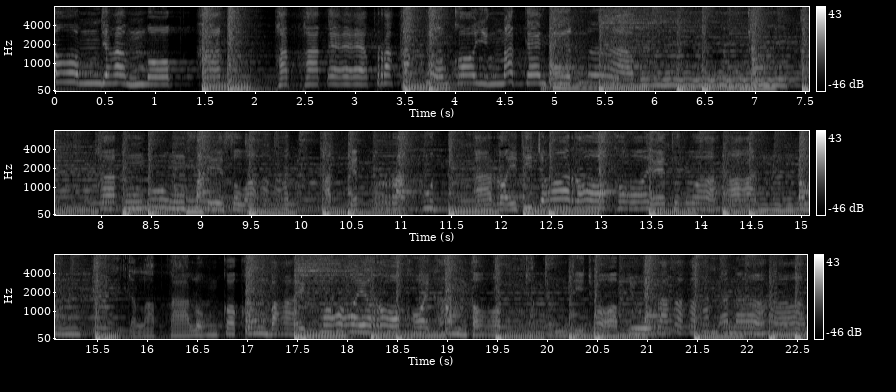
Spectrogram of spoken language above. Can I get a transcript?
ต้มยำอกหัก ผัดผักแอบรักโวมคอยิ่งนักแกงจืดหน้าบูดผักบุ้งไฟสวาดผัดเผ็ดรักคุดอร่อยที่จอรอคอยทุกวัน จะหลับตาลงก็คงบ่ายคอยรอคอยคำตอบจากคนที่ชอบอยู่ร้านอนาน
